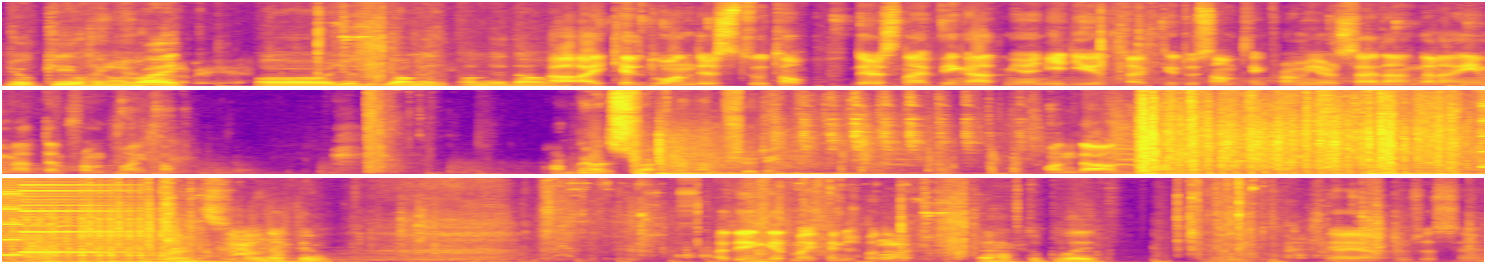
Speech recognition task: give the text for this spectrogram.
You kill him, right? Or you, you only only down? Uh, I killed one, there's two top. They're sniping at me. I need you like to do something from your side. I'm gonna aim at them from my top. I'm gonna strike when I'm shooting. One down. Congrats. I knocked him. I didn't get my finish, by the way. I have to play it. Yeah, yeah, I'm just saying.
